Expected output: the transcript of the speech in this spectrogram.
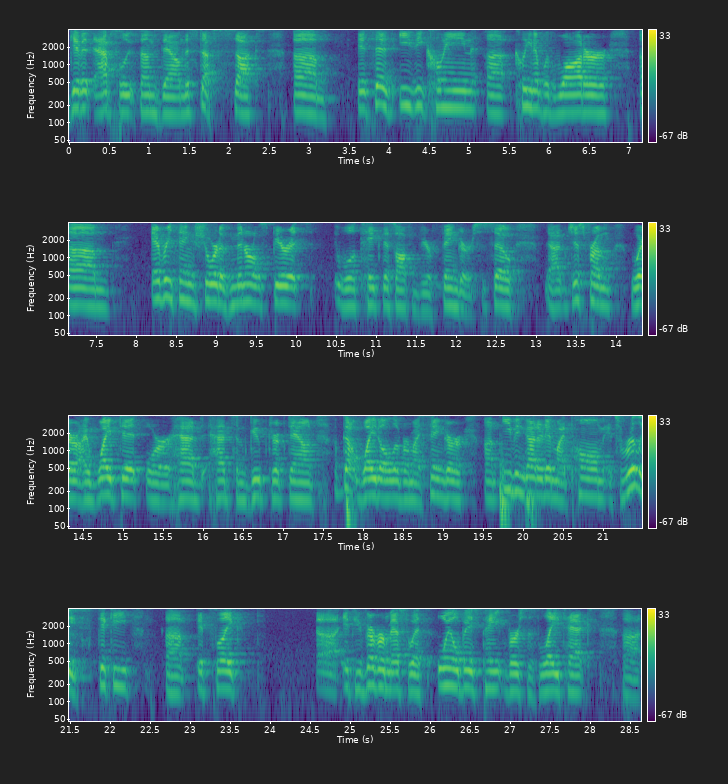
give it absolute thumbs down. This stuff sucks. Um, it says easy clean, uh, clean up with water. Um, everything short of mineral spirits will take this off of your fingers. So uh, just from where I wiped it or had had some goop drip down, I've got white all over my finger, um, even got it in my palm. It's really sticky. Uh, it's like uh, if you've ever messed with oil-based paint versus latex, uh,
